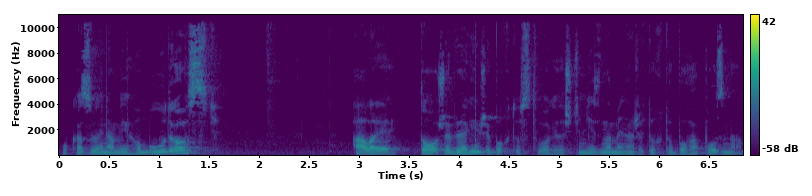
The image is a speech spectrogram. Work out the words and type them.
ukazuje nám jeho múdrosť, ale to, že verím, že Boh to stvoril, ešte neznamená, že tohto Boha poznám.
